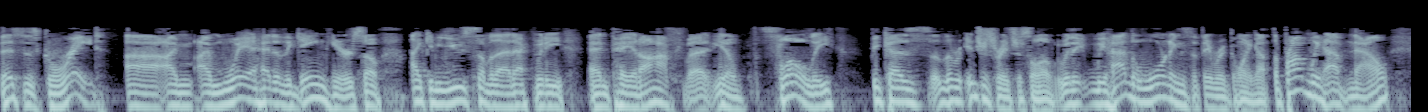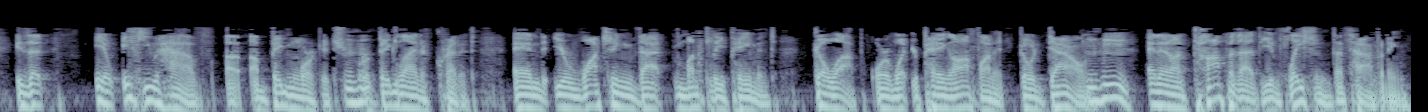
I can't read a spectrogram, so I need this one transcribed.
this is great. Uh, I'm, I'm way ahead of the game here. So I can use some of that equity and pay it off, uh, you know, slowly because the interest rates are so low. We, we had the warnings that they were going up. The problem we have now is that you know, if you have a, a big mortgage or a big line of credit and you're watching that monthly payment go up or what you're paying off on it go down, and then on top of that, the inflation that's happening,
